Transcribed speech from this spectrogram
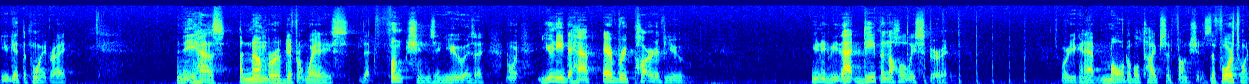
you get the point, right? The knee has a number of different ways that functions in you as a, you need to have every part of you. You need to be that deep in the Holy Spirit where you can have multiple types of functions. The fourth one,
